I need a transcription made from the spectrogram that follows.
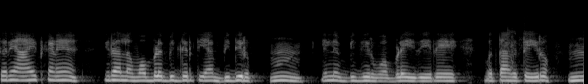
ಸರಿ, ಆಯ್ತು ಕಣೆ. ಇರಲ್ಲ ಒಬ್ಬಳೆ ಬಿದ್ದಿರ್ತೀಯ? ಬಿದ್ದಿರು. ಹ್ಞೂ ಇಲ್ಲೇ ಬಿದ್ದಿರು ಒಬ್ಬಳೇ ಇರೇ. ಗೊತ್ತಾಗುತ್ತೆ, ಇರು. ಹ್ಞೂ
